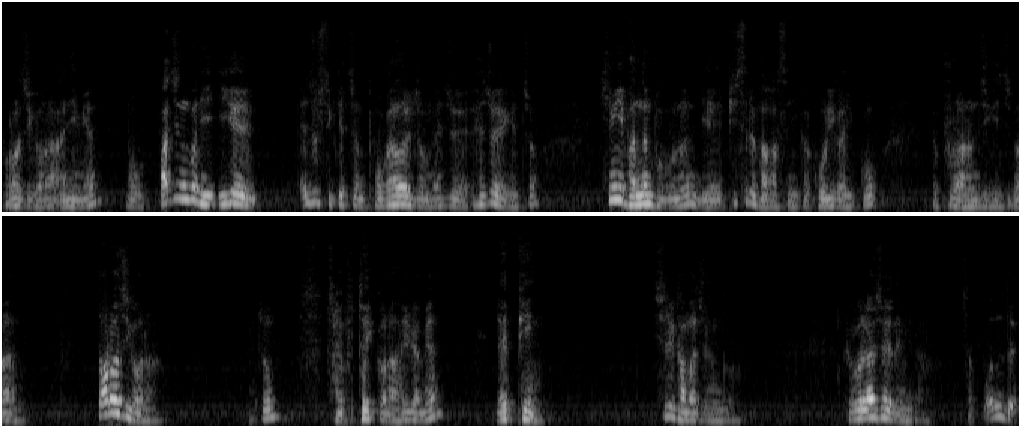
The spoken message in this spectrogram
벌어지거나 아니면 뭐 빠지는 건 이, 게 해줄 수 있겠지만 보강을 좀 해줘 해줘야겠죠. 힘이 받는 부분은 얘 피스를 박았으니까 고리가 있고 옆으로 안 움직이지만 떨어지거나 좀 잘 붙어 있거나 하려면 wrapping 실 감아주는 거 그걸 하셔야 됩니다. 자 본드.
